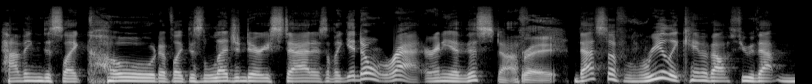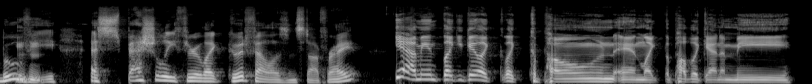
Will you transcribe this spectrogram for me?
having this like code of like this legendary status of like you don't rat or any of this stuff. Right. That stuff really came about through that movie mm-hmm. especially through like goodfellas and stuff right? Yeah I mean like you get like like Capone and like the Public Enemy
